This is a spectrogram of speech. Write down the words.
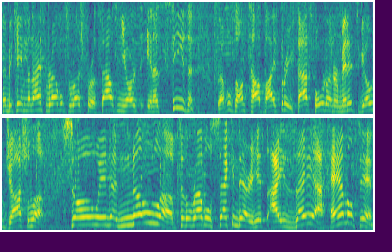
and became the ninth Rebel to rush for 1,000 yards in a season. Rebels on top by three. Fast forward under a minute to go, Josh Love. So in no love to the Rebels secondary hits Isaiah Hamilton.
